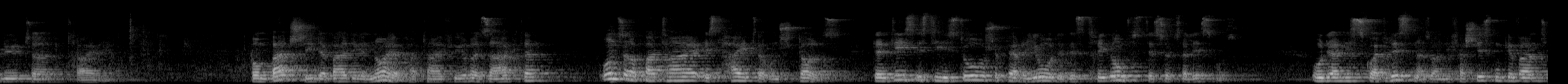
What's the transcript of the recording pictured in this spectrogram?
Blüte treiben. Bombacci, der baldige neue Parteiführer, sagte, unsere Partei ist heiter und stolz, denn dies ist die historische Periode des Triumphs des Sozialismus. Und an die Squadristen, also an die Faschisten gewandt,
